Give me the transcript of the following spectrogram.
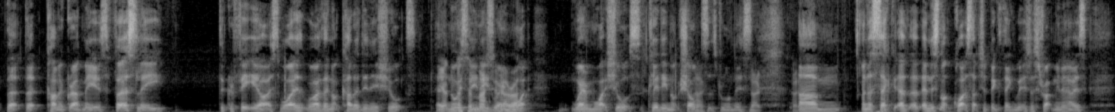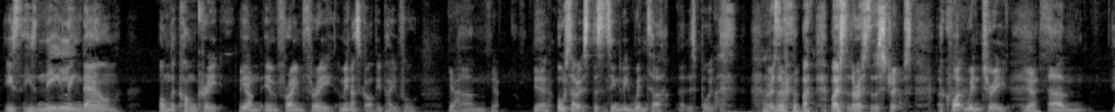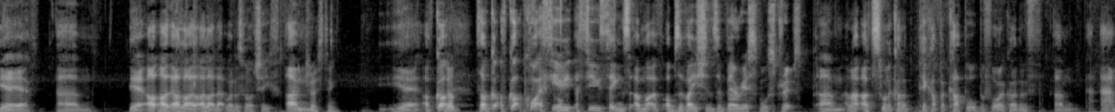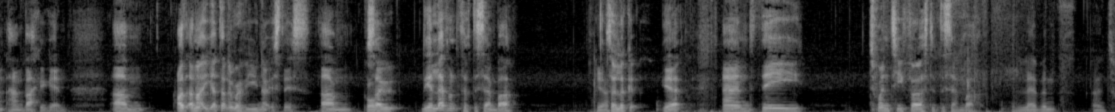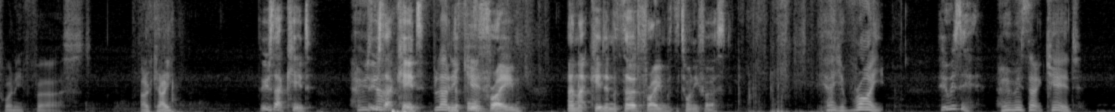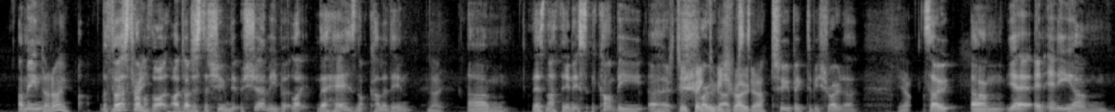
that that kind of grabbed me. Is firstly, the graffiti artist. Why why have they not coloured in his shorts? It Yep, annoys a me he's wearing error. white wearing white shorts. Clearly not Schulz that's drawn this. No. Um, and the second, uh, and it's not quite such a big thing, but it just struck me now is he's he's kneeling down on the concrete in, in frame three. I mean, that's got to be painful. Yeah. Um, yeah. Yeah. Also, it doesn't seem to be winter at this point, whereas the, most of the rest of the strips are quite wintry. Yes. Um, yeah, yeah, um, yeah. I, I, I, like, I like that one as well, Chief. Um, Interesting. yeah, I've got so I've got I've got quite a few a few things um, like, of observations of various small strips, um, and I, I just want to kind of pick up a couple before I kind of um, back again. Um, I, and I, I don't know whether you noticed this. Um, so the eleventh of December. Yeah. So look at yeah, and the twenty first of December. 11th and 21st. Okay. Who's that kid? Who's, Who's that? that, kid bloody in the fourth kid? frame, and that kid in the third frame of the twenty first? Yeah, you're right. Who is it? Who is that kid? I mean, I Don't know. The first time I thought I, I just assumed it was Shermy, but like their hair's not coloured in. No. Um, There's nothing. It's, it can't be. Uh, It's too big to be Schroeder. Too big to be Schroeder. Yep. So um, yeah, and any um,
